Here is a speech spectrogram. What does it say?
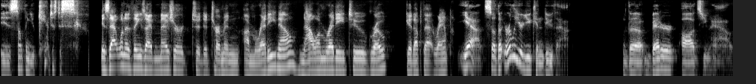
is something you can't just assume is that one of the things I measure to determine I'm ready now? Now I'm ready to grow, get up that ramp? Yeah. So the earlier you can do that, the better odds you have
